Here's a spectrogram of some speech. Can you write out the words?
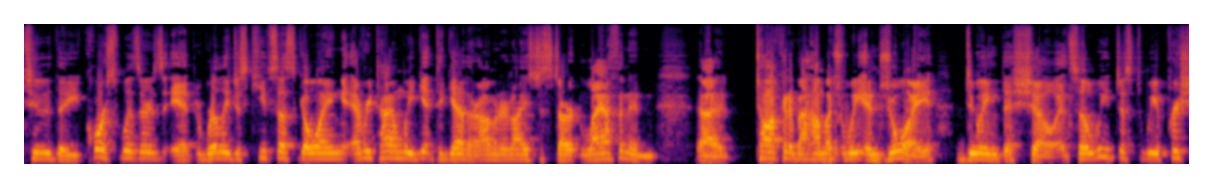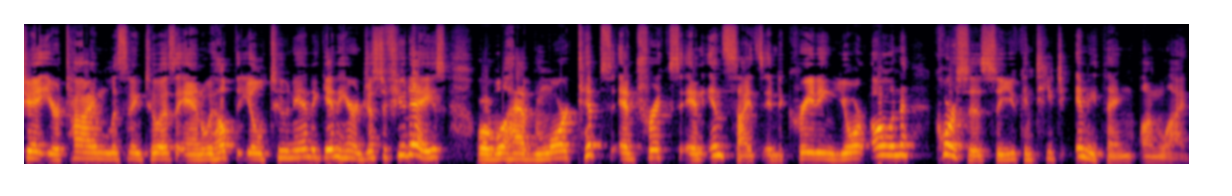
to the Course Wizards. It really just keeps keeps us going. Every time we get together, Amit and I just start laughing and uh, talking about how much we enjoy doing this show. And so we just we appreciate your time listening to us and we hope that you'll tune in again here in just a few days where we'll have more tips and tricks and insights into creating your own courses so you can teach anything online.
